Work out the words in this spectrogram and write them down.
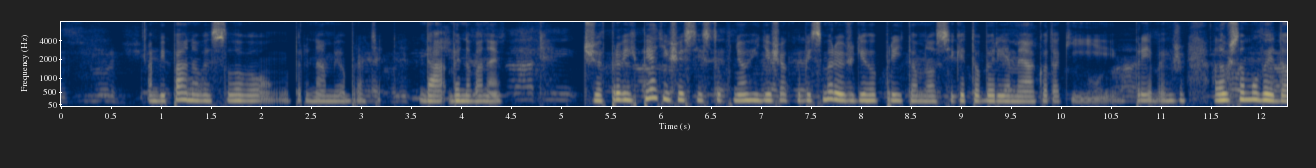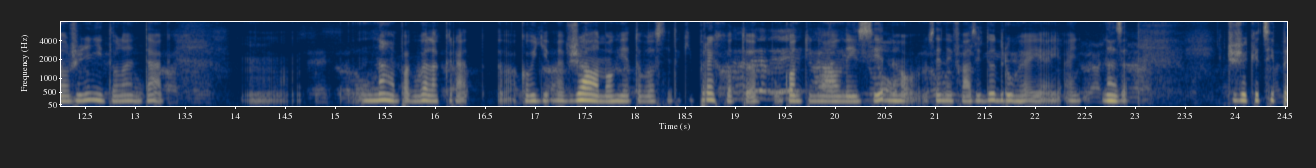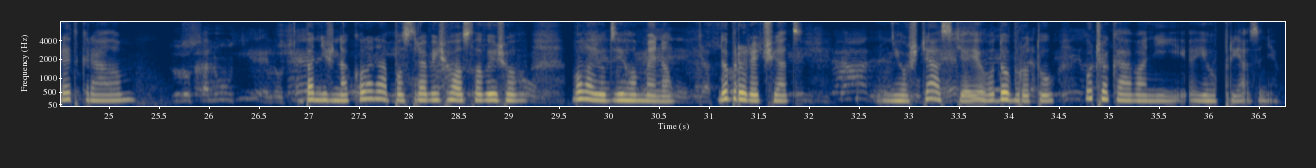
aby pánové slovo, ktoré nám je obrate, dá venované. Čiže v prvých 5-6 stupňoch ideš akoby smeruješ k jeho prítomnosti, keď to berieme ako taký priebeh. Že, ale už som uvedol, že není to len tak. Naopak, veľakrát, ako vidíme v žalmoch, je to vlastne taký prechod kontinuálny z, jedného, z jednej fázy do druhej aj, aj nazad. Čiže keď si pred kráľom, padneš na kolena a pozdravíš ho a oslovuješ ho, volajúc jeho meno. Dobrorečiac, jeho šťastia, jeho dobrotu, očakávaní jeho priazne.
